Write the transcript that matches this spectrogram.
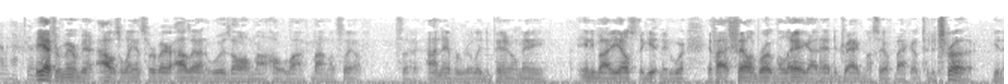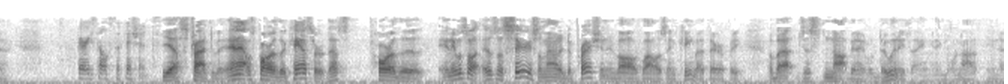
I would have to. Imagine. You have to remember, I was a land surveyor. I was out in the woods all my whole life by myself, so I never really depended on any anybody else to get me to where if I fell and broke my leg, I'd had to drag myself back up to the truck. You know. Very self-sufficient. Yes, tried to be, and that was part of the cancer. That's part of the, and it was a, it was a serious amount of depression involved while I was in chemotherapy about just not being able to do anything anymore. Not you know,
